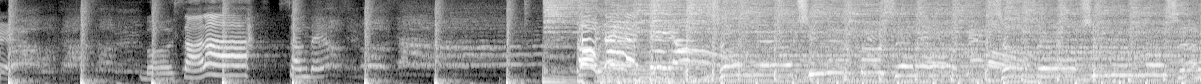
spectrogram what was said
예. 못 살아 상대 없이 못 살아 상대 없이는 못 살아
